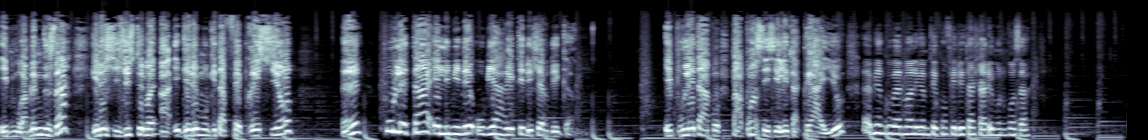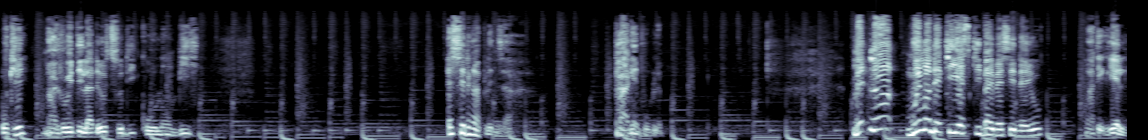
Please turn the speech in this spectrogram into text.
Et puis, me rappelle de ça, il y a justement, des gens qui ont fait pression, hein, pour l'État éliminer ou bien arrêter des chefs de gang. Et pour l'État, pas penser c'est l'État trahi, eh bien, le gouvernement lui-même te confie des tâches à des gens comme ça. Ok? Majorité là-dedans, se dit Colombie. Est-ce que vous rappelez ça? Pas de problème. Maintenant, moi, je demande qui est-ce qui baille mercenaires Matériel.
